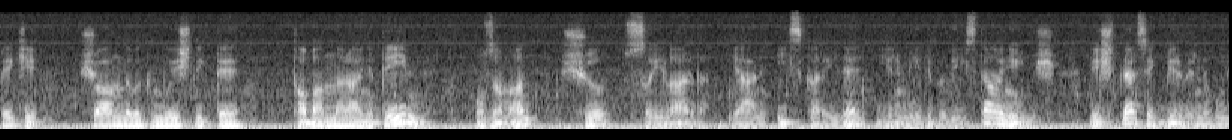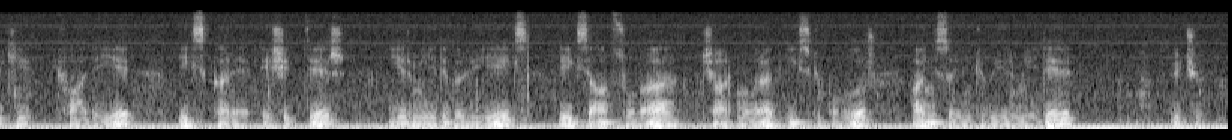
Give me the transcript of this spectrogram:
Peki şu anda bakın bu eşlikte tabanlar aynı değil mi? O zaman şu sayılar da yani x kare ile 27 bölü x de aynıymış. Eşitlersek birbirine bu iki ifadeyi x kare eşittir 27 bölü x x'i at sola çarpma olarak x küp olur. Aynı sayının kübü 27 3'ü.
